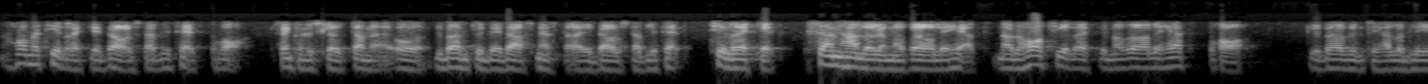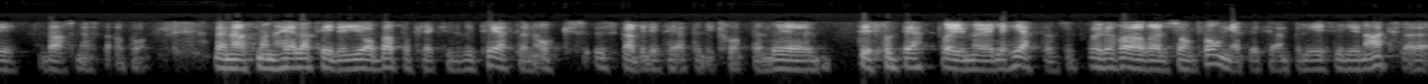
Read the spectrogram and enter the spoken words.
har man tillräcklig bålstabilitet, bra. Sen kan du sluta med, och du behöver inte bli världsmästare i bålstabilitet. Tillräckligt. Sen handlar det om rörlighet. När du har tillräckligt med rörlighet, bra. Det behöver inte heller bli världsmästare på. Men att man hela tiden jobbar på flexibiliteten och stabiliteten i kroppen, det, det förbättrar ju möjligheten. Så rörelseomfånget exempelvis i dina axlar.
